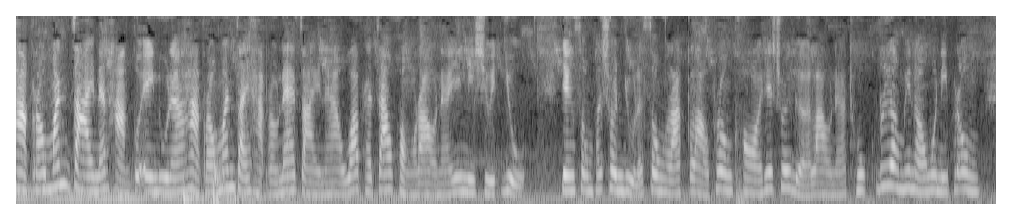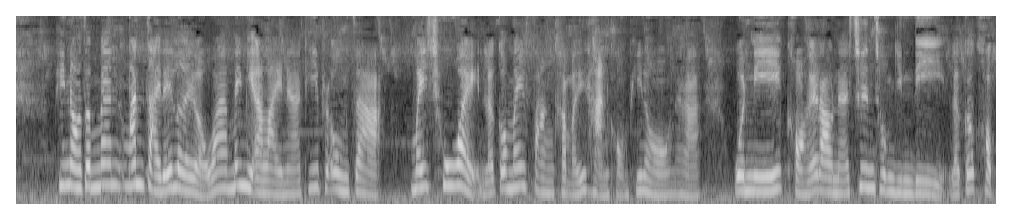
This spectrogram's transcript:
หากเรามั่นใจนะถามตัวเองดูนะ หากเรามั่นใจหากเราแน่ใจนะว่าพระเจ้าของเรานะยังมีชีวิตอยู่ ยังทรงพระชนอยู่และทรงรักเราพระองค์คอยที่ช่วยเหลือเรานะ ทุกเรื่องพี่น้องวันนี้พระองค์พี่น้องจะแม่นมั่นใจได้เลยเหรอว่าไม่มีอะไรนะ ที่พระองค์จะ ไม่ช่วยแล้วก็ไม่ฟังคำอธิษฐานของพี่น้องนะคะ วันนี้ขอให้เรานะชื่นชมยินดี แล้วก็ขอบ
